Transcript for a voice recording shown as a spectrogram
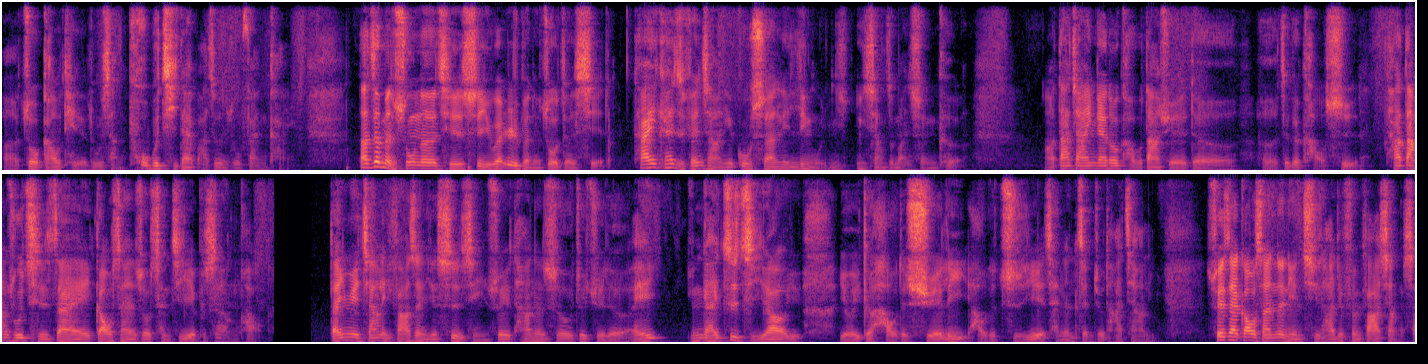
呃坐高铁的路上，迫不及待把这本书翻开。那这本书呢，其实是一位日本的作者写的。他一开始分享一个故事案例，令我印印象是蛮深刻啊。大家应该都考过大学的呃这个考试。他当初其实，在高三的时候成绩也不是很好，但因为家里发生一些事情，所以他那时候就觉得，哎，应该自己要有有一个好的学历、好的职业，才能拯救他家里。所以在高三那年期，他就奋发向上，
